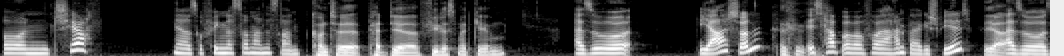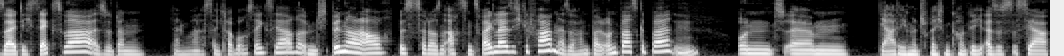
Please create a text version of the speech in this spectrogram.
Und ja, ja, so fing das dann alles an. Konnte Pat dir vieles mitgeben? Also ja, schon. Ich habe aber vorher Handball gespielt. ja. Also seit ich sechs war, also dann, dann war das, dann, ich glaube, auch sechs Jahre. Und ich bin dann auch bis 2018 zweigleisig gefahren, also Handball und Basketball. Mhm. Und ähm, ja, dementsprechend konnte ich, also es ist ja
